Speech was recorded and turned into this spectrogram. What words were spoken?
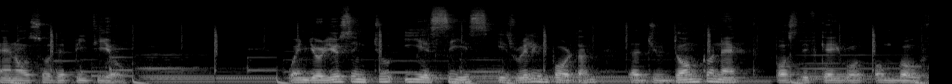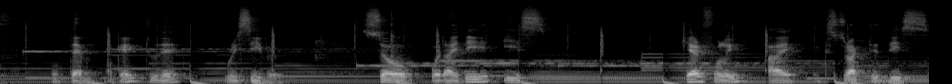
and also the PTO. When you're using two ESCs, it's really important that you don't connect positive cable on both of them, okay, to the receiver. So what I did is carefully I extracted this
